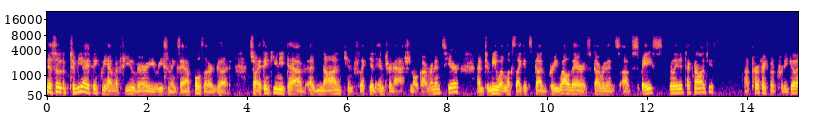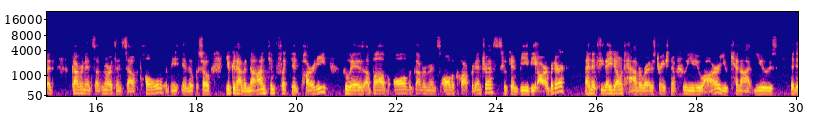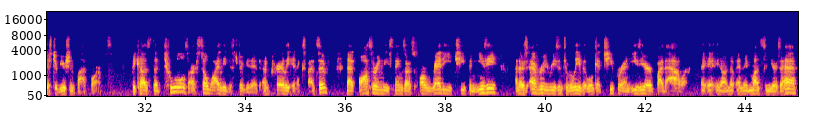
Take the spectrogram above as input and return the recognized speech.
Yeah, so to me, I think we have a few very recent examples that are good. So I think you need to have a non conflicted international governance here. And to me, what looks like it's done pretty well there is governance of space related technologies. Not perfect, but pretty good. Governance of North and South Pole. The, the, so you could have a non conflicted party who is above all the governments, all the corporate interests, who can be the arbiter. And if they don't have a registration of who you are, you cannot use the distribution platforms because the tools are so widely distributed and fairly inexpensive that authoring these things is already cheap and easy. And there's every reason to believe it will get cheaper and easier by the hour, you know, in the months and years ahead.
